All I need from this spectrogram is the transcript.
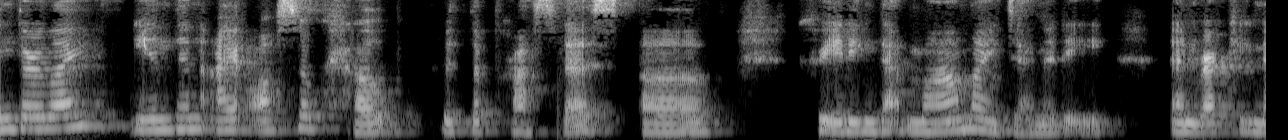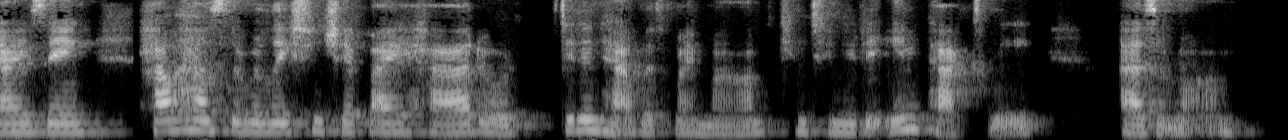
in their life. And then I also help with the process of creating that mom identity and recognizing how has the relationship I had or didn't have with my mom continue to impact me as a mom.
